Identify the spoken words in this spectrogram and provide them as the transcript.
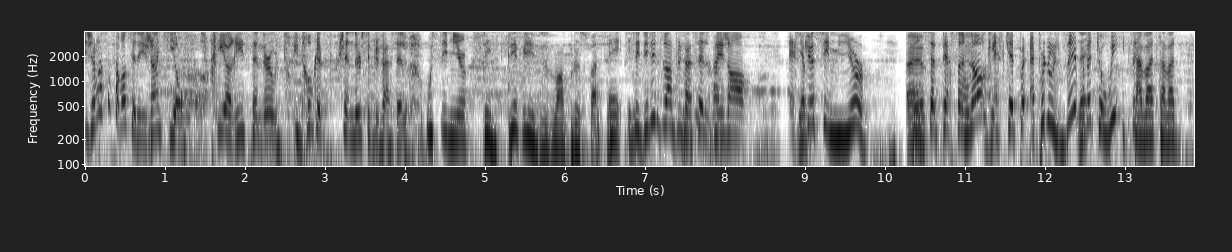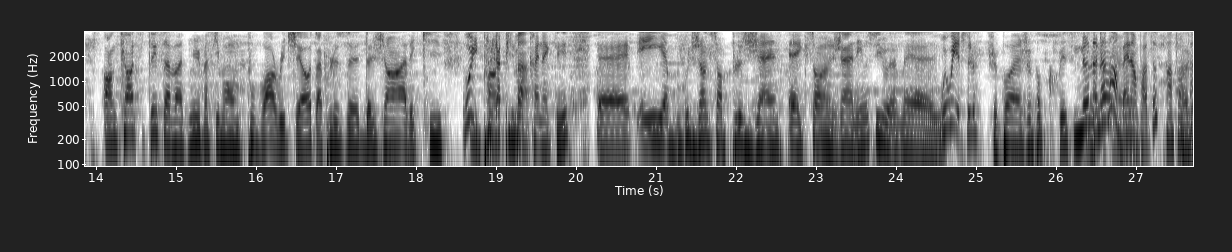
j'aimerais ça savoir s'il y a des gens qui ont qui priorisent Tinder ou ils trouvent que Tinder c'est plus facile ou c'est mieux. c'est définitivement plus facile. Eh, C'est définitivement plus facile, mais genre, est-ce Yep. que c'est mieux pour Euh, cette personne-là? ok. Est-ce qu'elle peut, elle peut nous le dire? Peut-être que oui. Ça va, ça va, en quantité, ça va être mieux parce qu'ils vont pouvoir reach out à plus de, de gens avec qui Oui, ils plus rapidement. vont connecter. Euh, et il y a beaucoup de gens qui sont plus gênés, euh, qui sont gênés aussi, mais euh, Oui, oui, absolument. je veux pas, je veux pas couper. si- Non, Non, non, non, ben non, pas tout, prends ton temps.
